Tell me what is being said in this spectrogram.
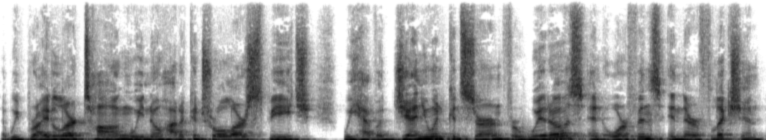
that we bridle our tongue, we know how to control our speech, we have a genuine concern for widows and orphans in their affliction,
